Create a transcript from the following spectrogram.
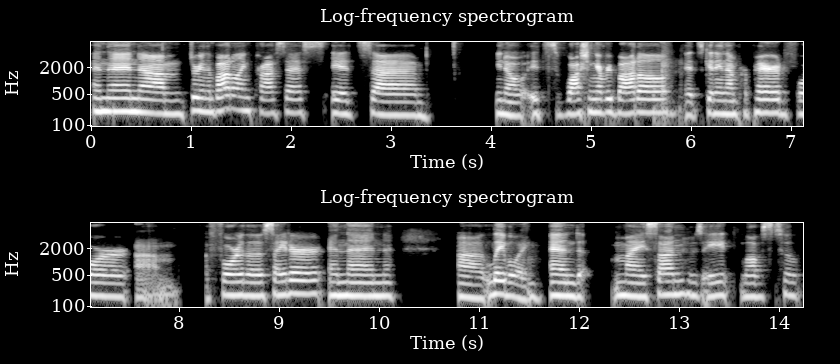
And then um, during the bottling process, it's uh, you know it's washing every bottle, it's getting them prepared for um, for the cider, and then uh, labeling. And my son, who's eight, loves to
